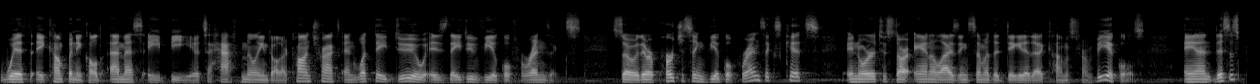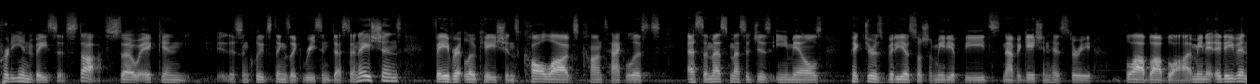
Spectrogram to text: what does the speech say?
with a company called MSAB. It's a half million dollar contract, and what they do is they do vehicle forensics. So they were purchasing vehicle forensics kits in order to start analyzing some of the data that comes from vehicles. And this is pretty invasive stuff. So it can this includes things like recent destinations, favorite locations, call logs, contact lists, SMS messages, emails, pictures, videos, social media feeds, navigation history, blah blah blah. I mean, it, even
